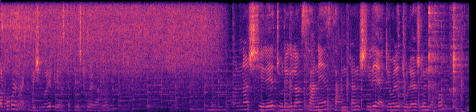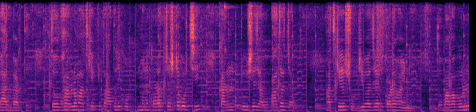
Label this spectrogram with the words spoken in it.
অল্প করে না, একটু বেশি করে পেঁয়াজটা পেস্ট করে রাখলাম। রান্না সেরে চলে গেলাম সানে সান টান সেরে একেবারে চলে আসলাম দেখো ভাত বাড়তে। তো ভাবলাম আজকে একটু তাড়াতাড়ি মানে করার চেষ্টা করছি, কারণ একটু এসে যাব, বাজার যাব। আজকে সবজি বাজার করা হয়নি। তো বাবা বলল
